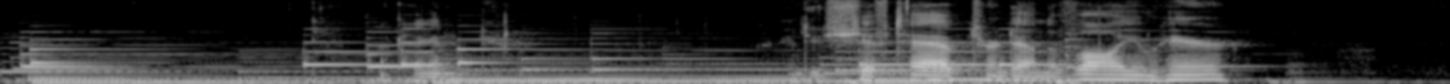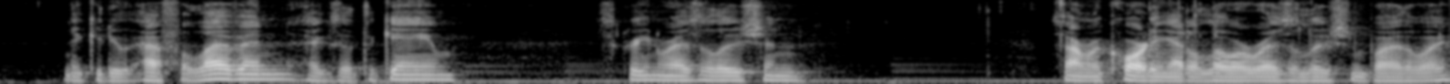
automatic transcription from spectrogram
Okay, I'm going to do Shift Tab, turn down the volume here. You can do F11, exit the game, screen resolution. So I'm recording at a lower resolution, by the way.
